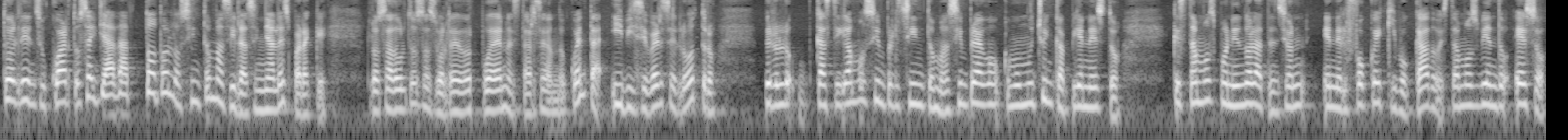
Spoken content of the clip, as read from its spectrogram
Todo el día en su cuarto. O sea, ya da todos los síntomas y las señales para que los adultos a su alrededor puedan estarse dando cuenta y viceversa el otro. Pero lo, castigamos siempre el síntoma, siempre hago como mucho hincapié en esto, que estamos poniendo la atención en el foco equivocado, estamos viendo eso.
